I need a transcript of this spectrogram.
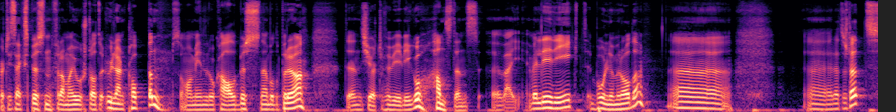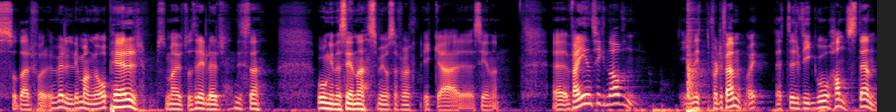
46-bussen fra Majorstua til Ullerntoppen, som var min lokalbuss når jeg bodde på Røa, den kjørte forbi Viggo Hanstens vei. Veldig rikt boligområde, rett og slett. Så derfor veldig mange au pairer som er ute og triller disse ungene sine, som jo selvfølgelig ikke er sine. Eh, veien fikk navn i 1945 oi, etter Viggo Hansten,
